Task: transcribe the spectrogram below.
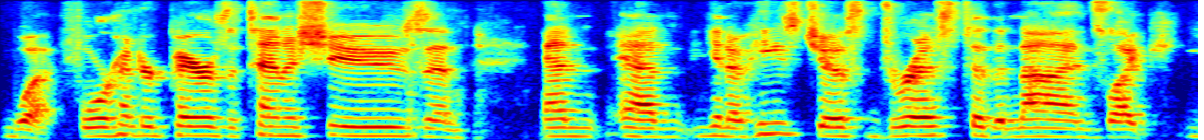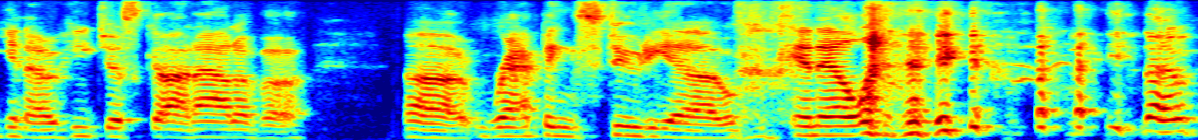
what, 400 pairs of tennis shoes and, and and you know he's just dressed to the nines like you know he just got out of a uh, rapping studio in LA you know?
